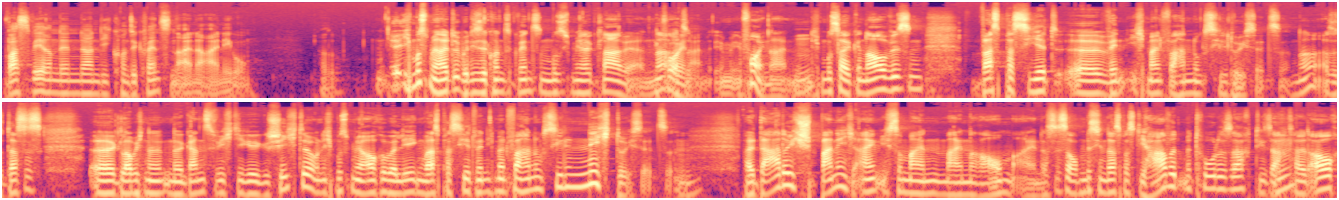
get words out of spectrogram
Was wären denn dann die Konsequenzen einer Einigung? Also ich muss mir halt über diese Konsequenzen muss ich mir halt klar werden. Ne? Im Vorhinein. Also im, im, Vorhinein. Mhm. Ich muss halt genau wissen, was passiert, äh, wenn ich mein Verhandlungsziel durchsetze. Ne? Also das ist, äh, glaube ich, eine ne ganz wichtige Geschichte und ich muss mir auch überlegen, was passiert, wenn ich mein Verhandlungsziel nicht durchsetze. Mhm. Weil dadurch spanne ich eigentlich so meinen, meinen Raum ein. Das ist auch ein bisschen das, was die Harvard-Methode sagt. Die sagt mhm. halt auch,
